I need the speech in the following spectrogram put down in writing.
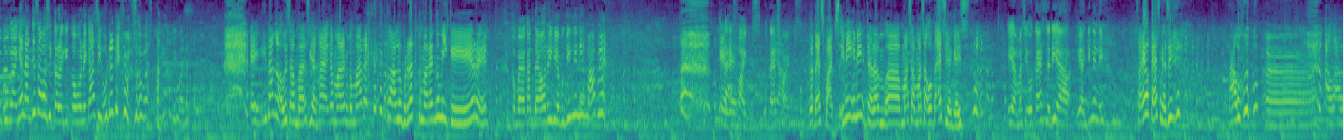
Hubungannya nanti sama psikologi komunikasi. Udah deh nggak usah bahas kuliah gimana? Eh kita nggak usah bahas yang kayak kemarin-kemarin terlalu berat kemarin tuh mikir eh. Kebanyakan teori ya begini nih, maaf ya. Oke UTS oke. vibes, UTS Iya. vibes. UTS vibes. Ini ini dalam eh, masa-masa UTS ya guys. Iya masih UTS jadi ya ya gini nih. Saya UTS nggak sih? Tahu. Eh, Awal.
